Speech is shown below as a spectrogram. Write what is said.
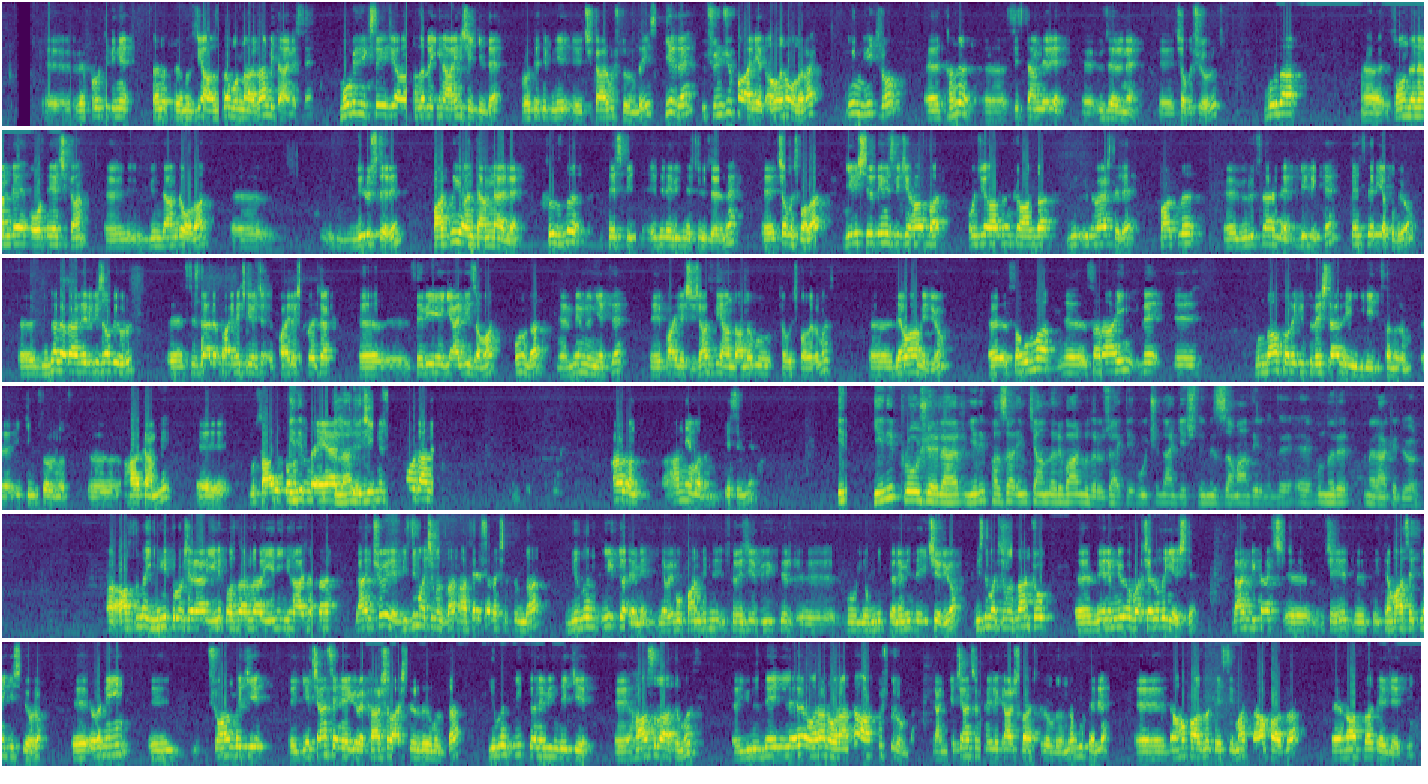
e, ve prototipini tanıttığımız cihaz da bunlardan bir tanesi. Mobil X-ray cihazları yine aynı şekilde prototipini e, çıkarmış durumdayız. Bir de üçüncü faaliyet alanı olarak in vitro e, tanı e, sistemleri üzerine çalışıyoruz. Burada son dönemde ortaya çıkan, gündemde olan virüslerin farklı yöntemlerle hızlı tespit edilebilmesi üzerine çalışmalar. Geliştirdiğimiz bir cihaz var. O cihazın şu anda bir üniversitede farklı e, virüslerle birlikte testleri yapılıyor. E, güzel haberleri biz alıyoruz. E, sizlerle paylaşılacak, paylaşılacak e, seviyeye geldiği zaman onu da e, memnuniyetle e, paylaşacağız. Bir yandan da bu çalışmalarımız e, devam ediyor. E, savunma e, sanayi ve e, bundan sonraki süreçlerle ilgiliydi sanırım e, ikinci sorunuz e, Hakan Bey. E, bu sağlık konusunda eğer şeyiniz oradan Pardon anlayamadım kesinlikle. Yeni, yeni projeler, yeni pazar imkanları var mıdır özellikle bu içinden geçtiğimiz zaman diliminde? E, bunları merak ediyorum. Aslında yeni projeler, yeni pazarlar, yeni ihracatlar. Ben şöyle bizim açımızdan Aselsan açısından yılın ilk dönemi ya ve bu pandemi süreci büyük bir e, bu yılın ilk dönemini de içeriyor. Bizim açımızdan çok e, verimli ve başarılı geçti ben birkaç e, şeye e, temas etmek istiyorum. E, örneğin e, şu andaki geçen seneye göre karşılaştırdığımızda yılın ilk dönemindeki hasılatımız e, %50'lere varan oranda artmış durumda. Yani geçen seneyle karşılaştırıldığında bu sene daha fazla teslimat, daha fazla hasılat elde ettik.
